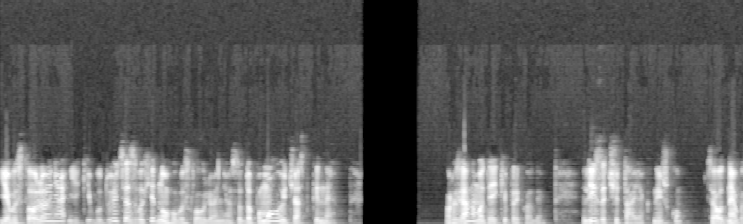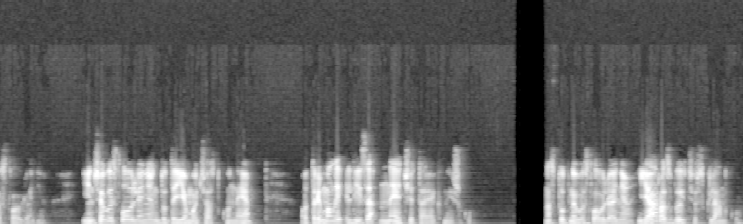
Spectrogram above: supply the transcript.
Є висловлювання, які будуються з вихідного висловлювання за допомогою частки не. Розглянемо деякі приклади. Ліза читає книжку це одне висловлювання. Інше висловлювання додаємо частку не. Отримали Ліза не читає книжку. Наступне висловлювання Я розбив цю склянку.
